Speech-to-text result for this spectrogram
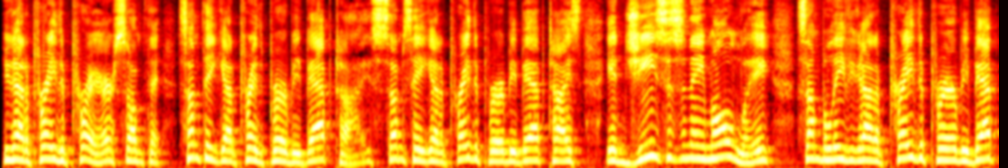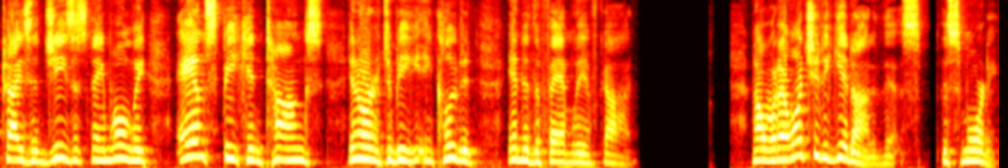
You got to pray the prayer. Some think, some think you got to pray the prayer, be baptized. Some say you got to pray the prayer, be baptized in Jesus' name only. Some believe you got to pray the prayer, be baptized in Jesus' name only, and speak in tongues in order to be included into the family of God. Now, what I want you to get out of this this morning,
